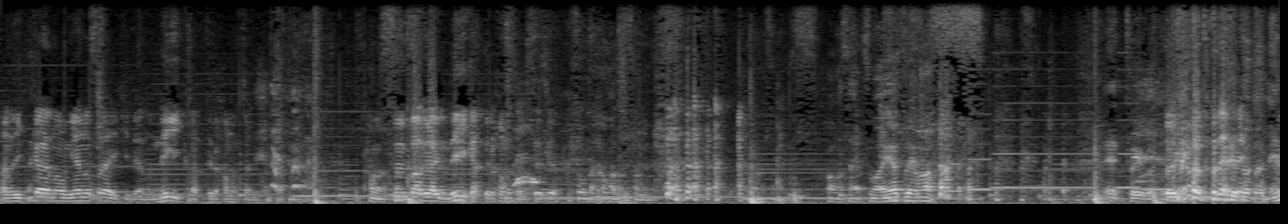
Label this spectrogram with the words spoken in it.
あの一回あの宮の空駅であのネギ買ってる浜ちゃんに浜 スーパーガイのネギ買ってる浜ちゃんに接そんな浜田さんです。浜田さんです浜田さんいつもありがとうございます。えということでということでね。ということでね。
